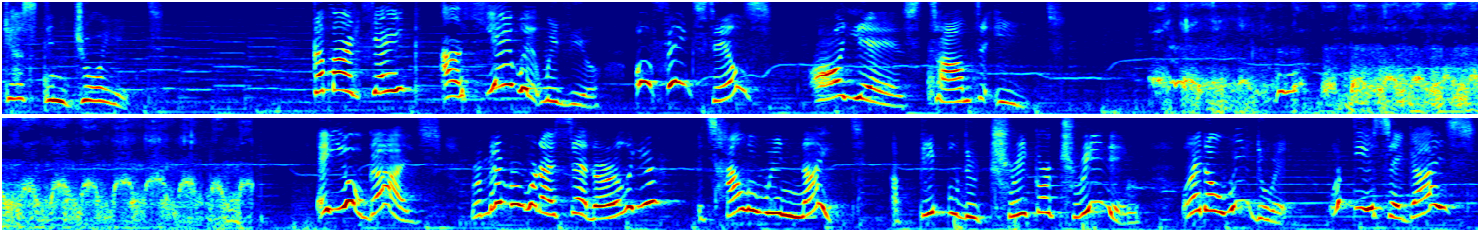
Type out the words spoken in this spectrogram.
Just enjoy it. Come on, Jake. I'll share it with you. Oh, thanks, Tails. Oh, yes. time to eat. Hey, yo, guys. Remember what I said earlier? It's Halloween night, people do trick or treating. Why don't we do it? What do you say, guys?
